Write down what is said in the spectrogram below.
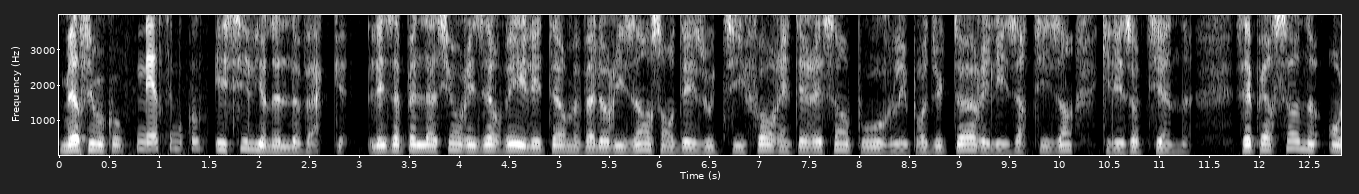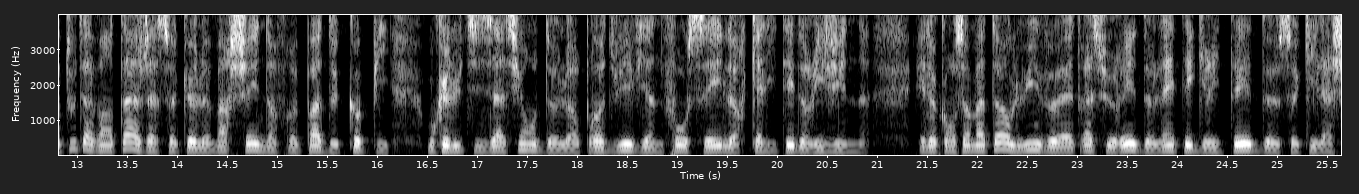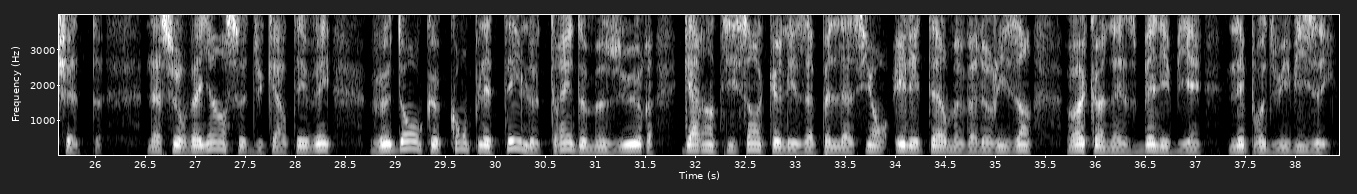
Merci beaucoup. Merci beaucoup. Ici Lionel Levac. Les appellations réservées et les termes valorisants sont des outils fort intéressants pour les producteurs et les artisans qui les obtiennent. Ces personnes ont tout avantage à ce que le marché n'offre pas de copie ou que l'utilisation de leurs produits vienne fausser leur qualité d'origine. Et le consommateur, lui, veut être assuré de l'intégrité de ce qu'il achète. La surveillance du car TV veut donc compléter le train de mesures garantissant que les appellations et les termes valorisants reconnaissent bel et bien les produits visés.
